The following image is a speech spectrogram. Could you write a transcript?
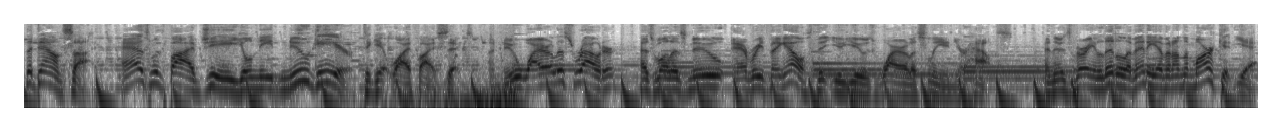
The downside, as with 5G, you'll need new gear to get Wi Fi 6, a new wireless router, as well as new everything else that you use wirelessly in your house. And there's very little of any of it on the market yet.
